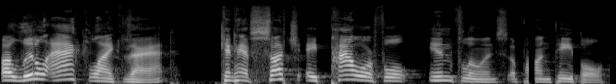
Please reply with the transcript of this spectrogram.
a little act like that can have such a powerful influence upon people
